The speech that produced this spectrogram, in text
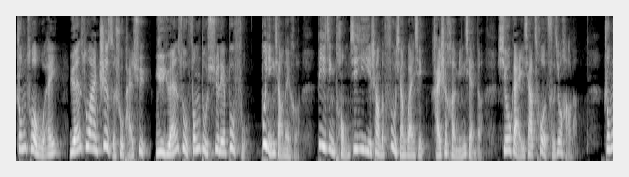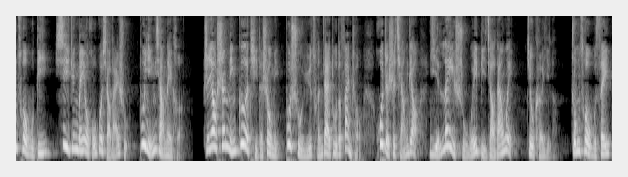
中错误 A，元素按质子数排序，与元素丰度序列不符，不影响内核。毕竟统计意义上的负相关性还是很明显的。修改一下措辞就好了。中错误 B，细菌没有活过小白鼠，不影响内核，只要声明个体的寿命不属于存在度的范畴，或者是强调以类属为比较单位就可以了。中错误 C，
